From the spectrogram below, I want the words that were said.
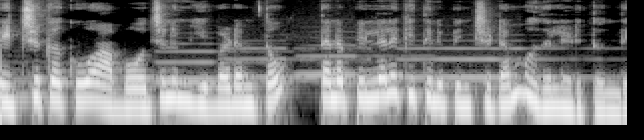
పిచ్చుకకు ఆ భోజనం ఇవ్వడంతో తన పిల్లలకి తినిపించటం మొదలెడుతుంది.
